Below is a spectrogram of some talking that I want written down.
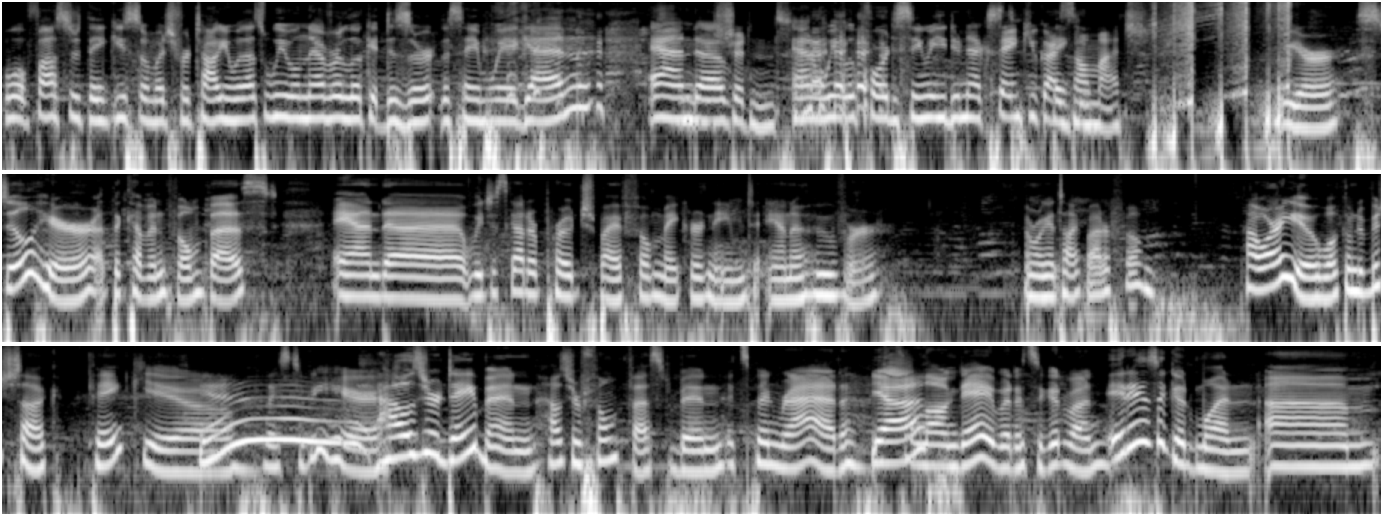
Well, Foster, thank you so much for talking with us. We will never look at dessert the same way again, and uh, Shouldn't. and we look forward to seeing what you do next. Thank you guys so much. We are still here at the Coven Film Fest, and uh, we just got approached by a filmmaker named Anna Hoover, and we're going to talk about her film. How are you? Welcome to Bitch Talk. Thank you. Yeah. Nice to be here. How's your day been? How's your film fest been? It's been rad. Yeah? It's a long day, but it's a good one. It is a good one. Um,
